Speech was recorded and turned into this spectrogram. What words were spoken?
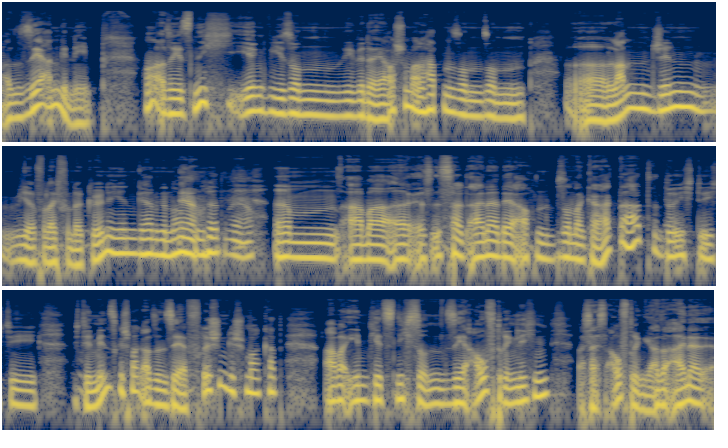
auch, also sehr angenehm. Also jetzt nicht irgendwie so ein, wie wir da ja auch schon mal hatten, so ein, so ein äh, London Gin, wie er vielleicht von der Königin gern genossen Ja, wird. ja. Ähm, aber äh, es ist halt einer, der auch einen besonderen Charakter hat, durch, durch, die, durch den Minzgeschmack, also einen sehr frischen Geschmack hat, aber eben jetzt nicht so einen sehr aufdringlichen, was heißt aufdringlich, also einer,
